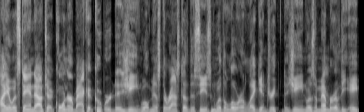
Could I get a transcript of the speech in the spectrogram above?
Iowa standout cornerback Cooper DeJean will miss the rest of the season with a lower leg injury. DeJean was a member of the AP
